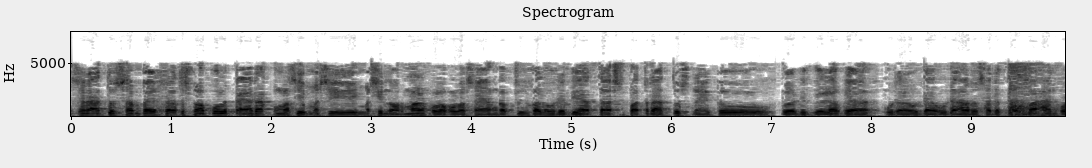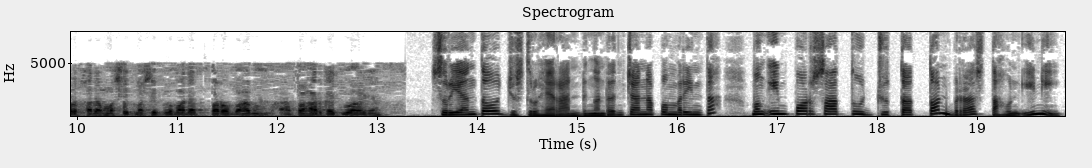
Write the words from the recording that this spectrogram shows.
100 sampai 150 perak masih masih masih normal. Kalau kalau saya anggap tuh kalau udah di atas 400 nah itu boleh dibilang ya udah udah udah harus ada perubahan. Kalau sekarang masih masih belum ada perubahan apa harga jualnya Suryanto justru heran dengan rencana pemerintah mengimpor satu juta ton beras tahun ini.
